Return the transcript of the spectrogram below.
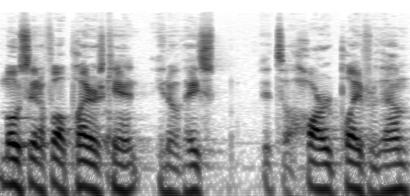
most NFL players can't. You know, they it's a hard play for them,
